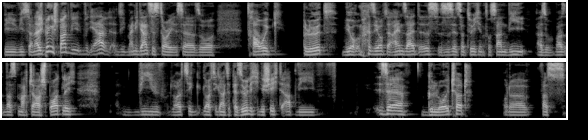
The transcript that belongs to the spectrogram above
wie, es dann. Also ich bin gespannt, wie, ja, also ich meine, die ganze Story ist ja so traurig blöd, wie auch immer sie auf der einen Seite ist. Es ist jetzt natürlich interessant, wie, also was, was macht Jar sportlich? Wie läuft, sie, läuft die ganze persönliche Geschichte ab? Wie ist er geläutert? Oder was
